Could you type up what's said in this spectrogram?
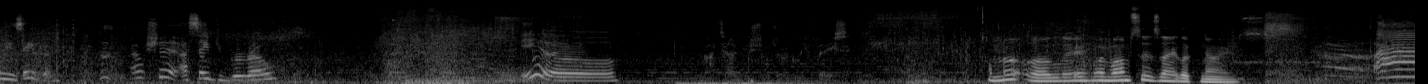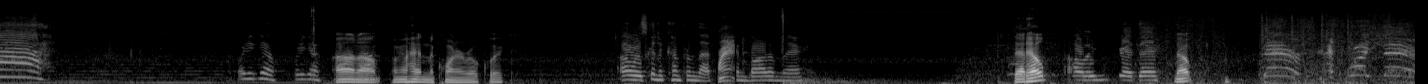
Oh, he saved him. Oh shit, I saved you, bro. Ew. Time you your ugly face. I'm not ugly. My mom says I look nice. Ah! Where'd he go? Where'd he go? I don't know. I'm gonna head in the corner real quick. Oh, it's gonna come from that fucking bottom there. That help? Oh, he's right there. Nope. There! It's right there!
